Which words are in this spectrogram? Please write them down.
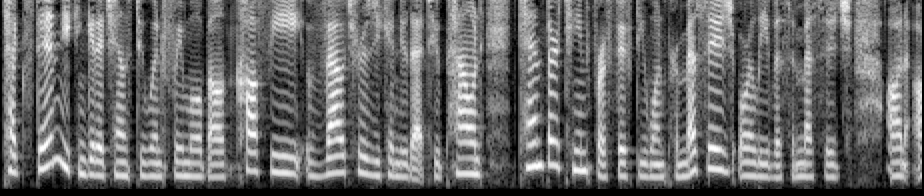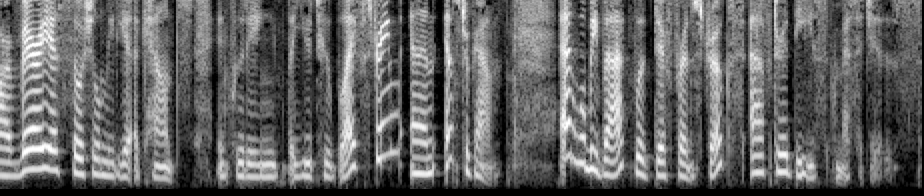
text in. You can get a chance to win free mobile coffee vouchers. You can do that to pound 1013 for 51 per message or leave us a message on our various social media accounts, including the YouTube live stream and Instagram. And we'll be back with different strokes after these messages.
